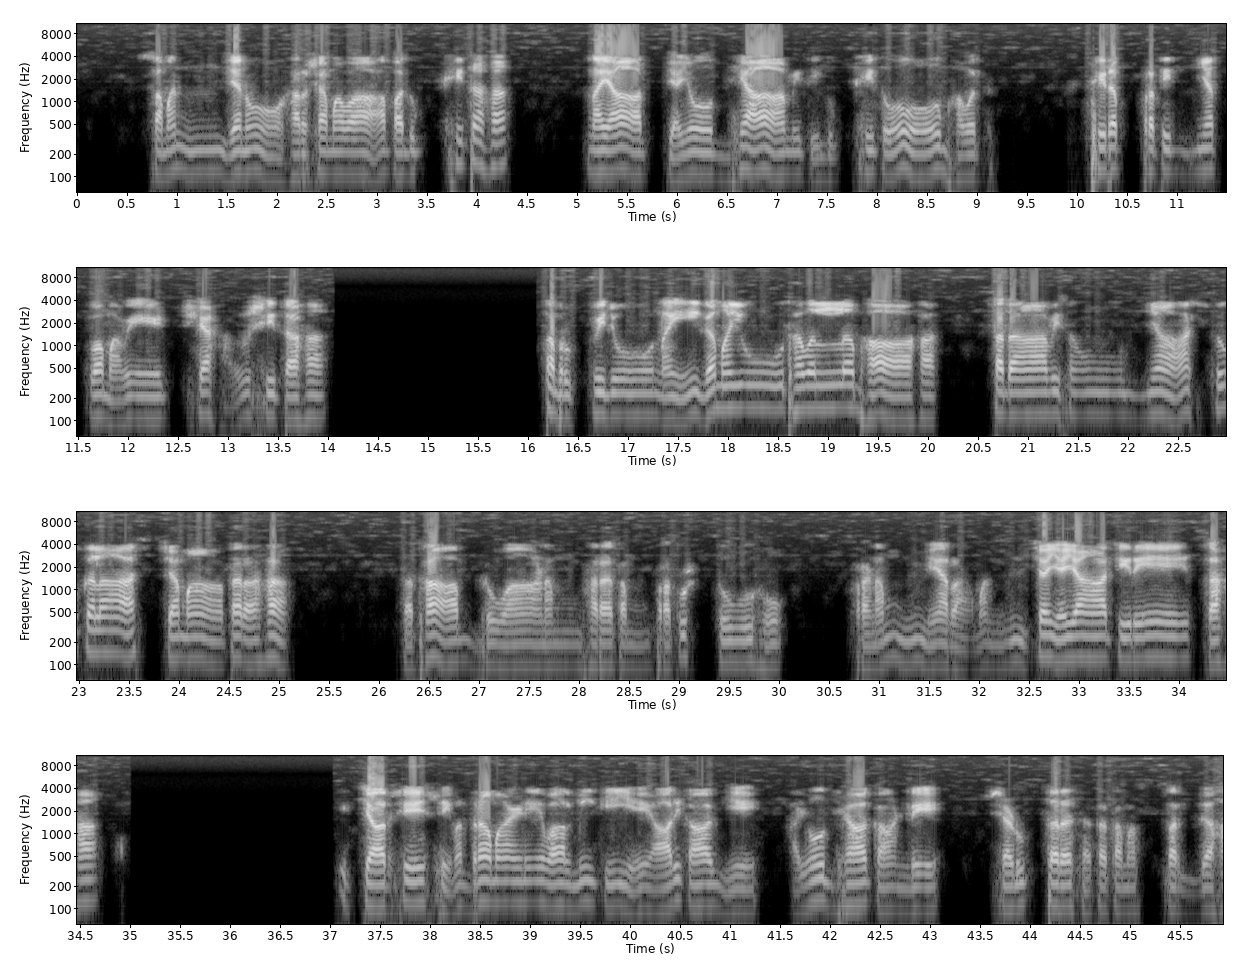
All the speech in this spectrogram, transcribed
समञ्जनो हर्षमवापदुःखितः। नयात्ययोध्यामिति दुःखितोऽभवत् स्थिरप्रतिज्ञत्वमवेक्ष्य हर्षितः। तमृत्विजो नैगमयूथवल्लभाः। तदा विसञ्ज्ञाश्रुकलाश्च मातरः तथा ब्रुवाणम् भरतम् प्रतुष्टुः प्रणम्य रामम् च ययाचिरे सः इत्यार्षे श्रीमद् रामायणे वाल्मीकीये आदिकाव्ये अयोध्याकाण्डे षडुत्तरशततमः सर्गः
